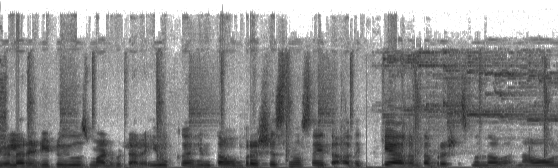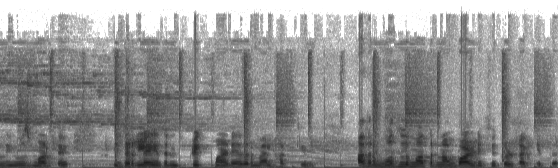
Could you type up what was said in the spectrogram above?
ಇವೆಲ್ಲ ರೆಡಿ ಟು ಯೂಸ್ ಮಾಡಿಬಿಟ್ಟಾರೆ. ಇವಕ್ಕೆ ಇಂಥವು ಬ್ರಷಸ್ನು ಸಹಿತ ಅದಕ್ಕೆ ಆದಂಥ ಬ್ರಷಸ್ ಬಂದಾವ, ನಾವು ಅವನ್ನ ಯೂಸ್ ಮಾಡ್ತೇವೆ. ಇದರಲ್ಲೇ ಇದನ್ನ ಕ್ಲಿಕ್ ಮಾಡಿ ಅದ್ರ ಮೇಲೆ ಹಾಕ್ತೀವಿ. ಅದ್ರ ಮೊದಲು ಮಾತ್ರ ನಾವು ಭಾಳ ಡಿಫಿಕಲ್ಟ್ ಆಕಿತ್ತು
